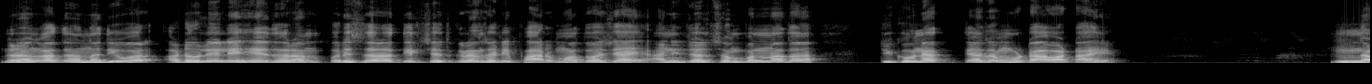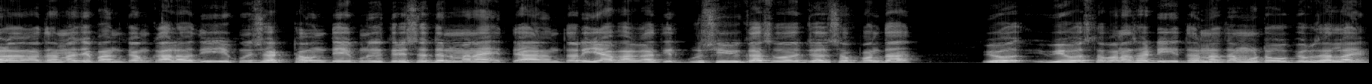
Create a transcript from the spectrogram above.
नळंगा नदीवर अडवलेले हे धरण परिसरातील शेतकऱ्यांसाठी फार महत्त्वाचे आहे आणि जलसंपन्नता टिकवण्यात त्याचा मोठा वाटा आहे. नळगंगा धरणाचे बांधकाम कालावधी एकोणीसशे अठ्ठावन्न ते एकोणीसशे त्रेसष्ट दरम्यान आहे. त्यानंतर या भागातील कृषी विकास व जलसंपदा व्यव व्यवस्थापनासाठी धरणाचा मोठा उपयोग झाला आहे.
